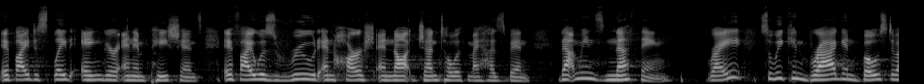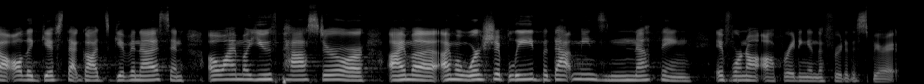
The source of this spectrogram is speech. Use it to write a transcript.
if i displayed anger and impatience if i was rude and harsh and not gentle with my husband that means nothing right? So we can brag and boast about all the gifts that God's given us and oh, I'm a youth pastor or I'm a I'm a worship lead, but that means nothing if we're not operating in the fruit of the spirit.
